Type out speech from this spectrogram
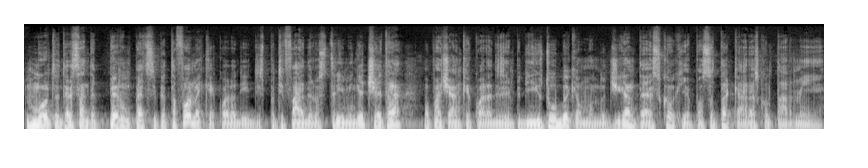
molto interessante per un pezzo di piattaforma che è quello di, di, Spotify, dello streaming eccetera, ma poi c'è anche quello ad esempio di YouTube che è un mondo gigantesco che io posso attaccare e ascoltarmi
